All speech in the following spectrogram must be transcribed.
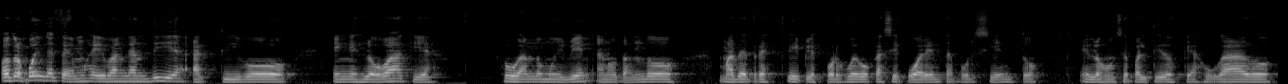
Otro point tenemos a Iván Gandía, activo en Eslovaquia, jugando muy bien, anotando más de 3 triples por juego, casi 40% en los 11 partidos que ha jugado,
